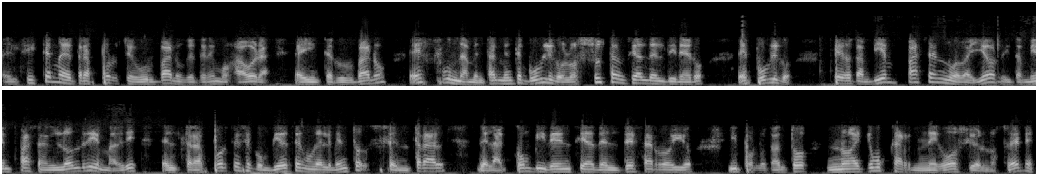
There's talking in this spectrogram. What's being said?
el sistema de transporte urbano que tenemos ahora e interurbano es fundamentalmente público. Lo sustancial del dinero es público. Pero también pasa en Nueva York y también pasa en Londres y en Madrid. El transporte se convierte en un elemento central de la convivencia, del desarrollo y por lo tanto no hay que buscar negocio en los trenes.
